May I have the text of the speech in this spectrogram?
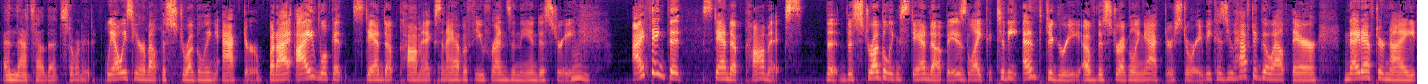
and that's how that started. We always hear about the struggling actor, but I, I look at stand up comics and I have a few friends in the industry. Mm. I think that stand up comics the the struggling stand up is like to the nth degree of the struggling actor story because you have to go out there night after night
